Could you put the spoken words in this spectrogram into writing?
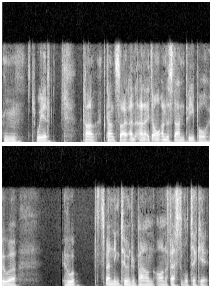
mm, it's weird. Can't can't decide, and and I don't understand people who are who are spending two hundred pound on a festival ticket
